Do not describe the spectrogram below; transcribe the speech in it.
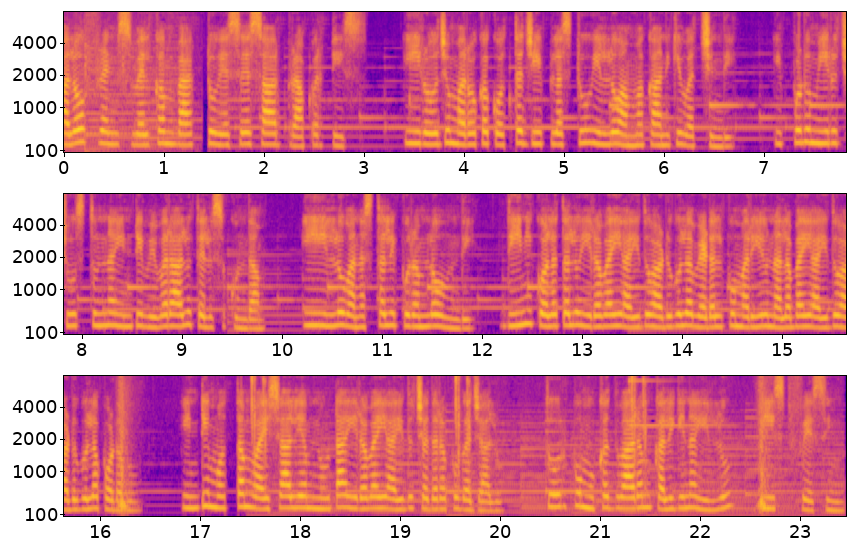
Hello friends welcome back to SSR properties. ఈ రోజు మరొక కొత్త జీ ప్లస్ టూ ఇల్లు అమ్మకానికి వచ్చింది. ఇప్పుడు మీరు చూస్తున్న ఇంటి వివరాలు తెలుసుకుందాం. ఈ ఇల్లు వనస్థలిపురంలో ఉంది. దీని కొలతలు ఇరవై ఐదు అడుగుల వెడల్పు మరియు నలభై ఐదు అడుగుల పొడవు. ఇంటి మొత్తం వైశాల్యం నూట ఇరవై ఐదు చదరపు గజాలు. తూర్పు ముఖద్వారం కలిగిన ఇల్లు ఈస్ట్ ఫేసింగ్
